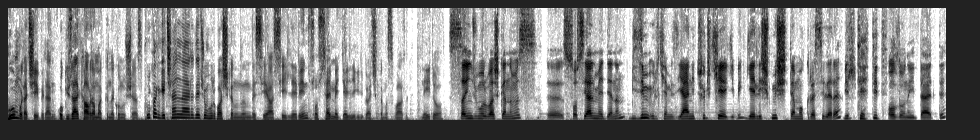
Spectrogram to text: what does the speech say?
boomer'a çeviren o güzel kavram hakkında konuşacağız. Furkan geçenlerde Cumhurbaşkanı'nın ve siyasilerin sosyal medya ile ilgili bir açıklaması vardı. Neydi o? Sayın Cumhurbaşkanımız e, sosyal medyanın bizim ülkemiz yani Türkiye gibi gelişmiş demokrasilere bir tehdit olduğunu iddia etti.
